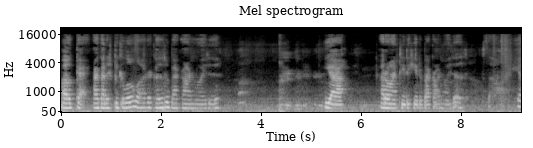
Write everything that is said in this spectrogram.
Okay, I gotta speak a little louder because of the background noises. Yeah, I don't want you to hear the background noises. So, yeah.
